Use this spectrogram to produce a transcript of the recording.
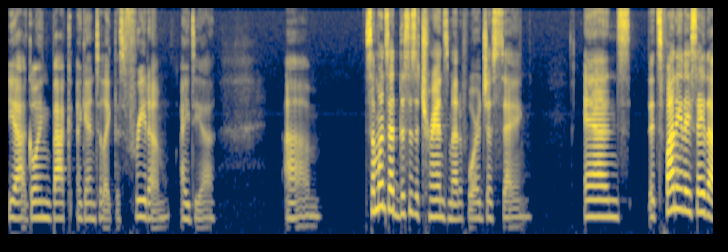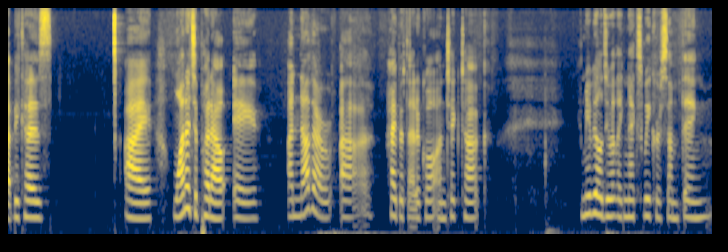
Yeah, going back again to like this freedom idea. Um, someone said this is a trans metaphor, just saying. And it's funny they say that because I wanted to put out a another uh, hypothetical on TikTok. Maybe I'll do it like next week or something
